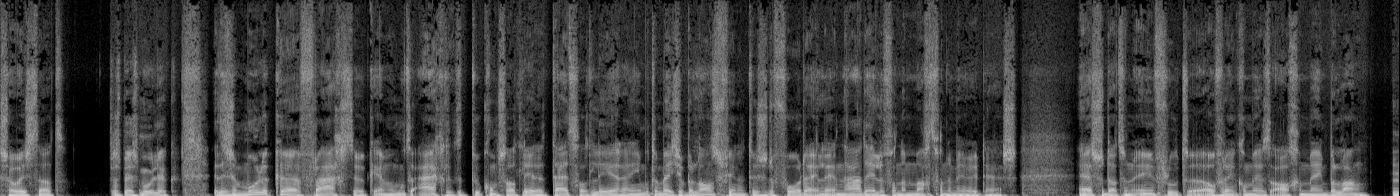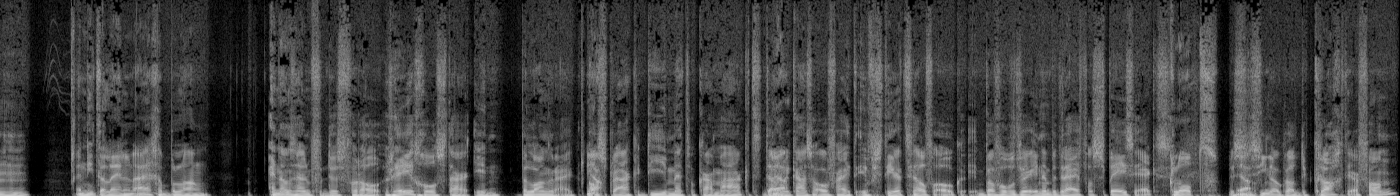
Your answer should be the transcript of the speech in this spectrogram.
Zo is dat. Dat is best moeilijk. Het is een moeilijk eh, vraagstuk en we moeten eigenlijk de toekomst zal het leren, de tijd zal leren. En je moet een beetje balans vinden tussen de voordelen en nadelen van de macht van de miljardairs. Zodat hun invloed eh, overeenkomt met het algemeen belang. Mhm. En niet alleen hun eigen belang. En dan zijn dus vooral regels daarin belangrijk. Afspraken die je met elkaar maakt. De. Amerikaanse overheid investeert zelf ook... bijvoorbeeld weer in een bedrijf als SpaceX. Klopt. Dus ze zien ook wel de kracht ervan.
